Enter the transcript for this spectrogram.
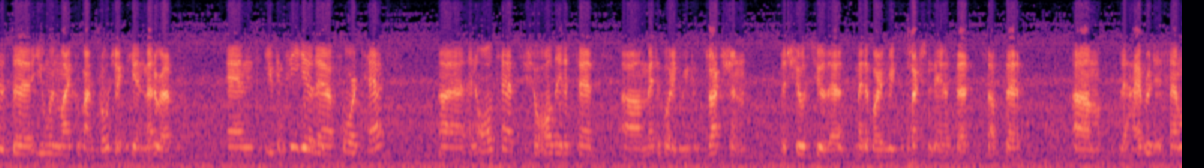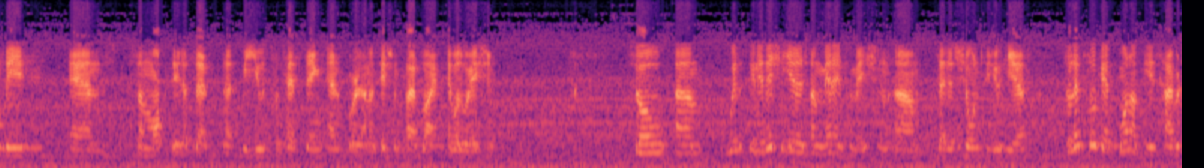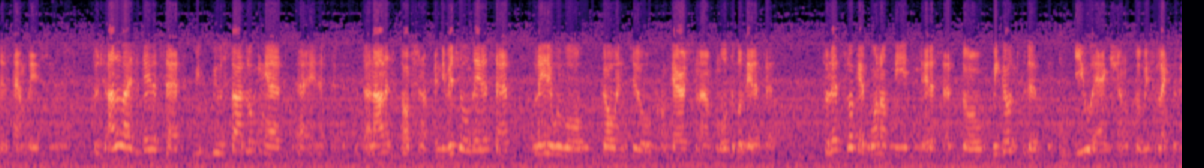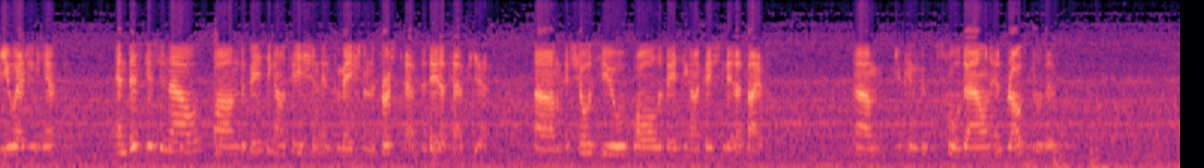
this is the Human Microbiome Project here in MetaRep. And you can see here there are four tabs. Uh, an all tab to show all data sets, uh, metabolic reconstruction that shows you the metabolic reconstruction data set subset, um, the hybrid assembly, and some mock data sets that we use for testing and for annotation pipeline evaluation. So um, with, in addition here is some meta information um, that is shown to you here. So let's look at one of these hybrid assemblies. So to analyze the data set, we, we will start looking at uh, analysis option of individual data sets. Later we will go into comparison of multiple data sets. So let's look at one of these data sets. So we go to the view action. So we select the view action here. And this gives you now um, the basic annotation information in the first tab, the data tab here. Um, it shows you all the basic annotation data types. Um, you can scroll down and browse through this.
